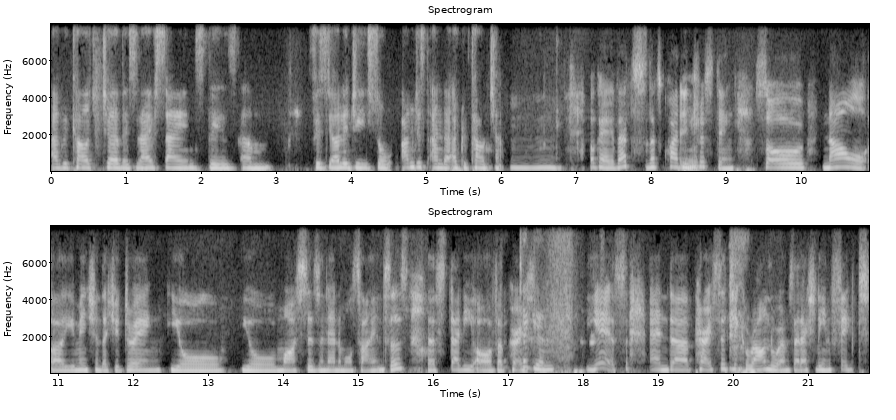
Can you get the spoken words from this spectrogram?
agriculture, there's life science, there's um, physiology so i'm just under agriculture mm. okay that's that's quite yeah. interesting so now uh, you mentioned that you're doing your your master's in animal sciences, the study of a person. Yes, and uh, parasitic roundworms that actually infect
